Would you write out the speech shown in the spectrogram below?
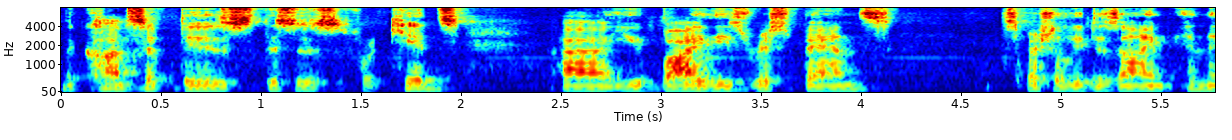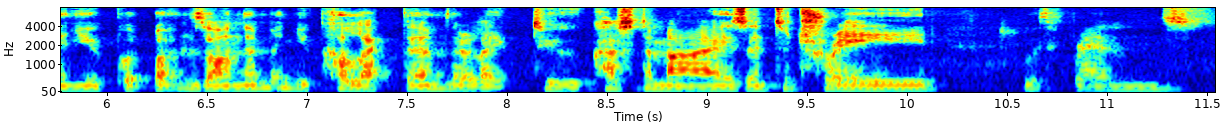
The concept is, this is for kids, uh, you buy these wristbands, specially designed, and then you put buttons on them and you collect them. They're like to customize and to trade with friends.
